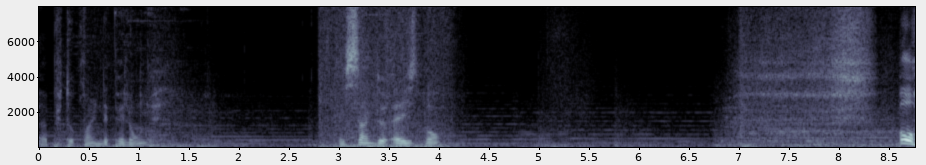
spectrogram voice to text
Euh, plutôt prendre une épée longue. Et 5 de haste, bon. Bon,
